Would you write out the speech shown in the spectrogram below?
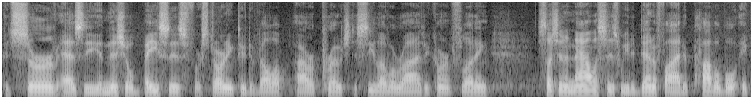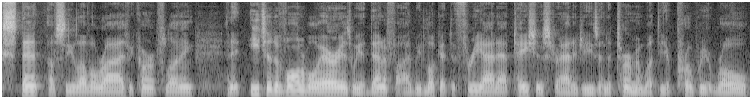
could serve as the initial basis for starting to develop our approach to sea level rise, recurrent flooding. Such an analysis, we'd identify the probable extent of sea level rise, recurrent flooding, and in each of the vulnerable areas we identified, we'd look at the three adaptation strategies and determine what the appropriate role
